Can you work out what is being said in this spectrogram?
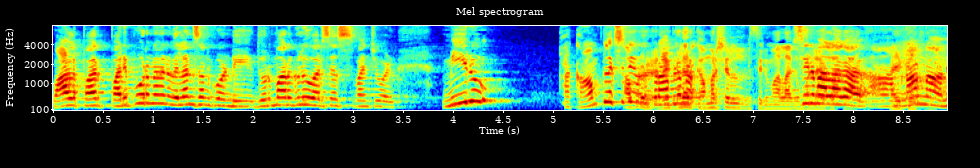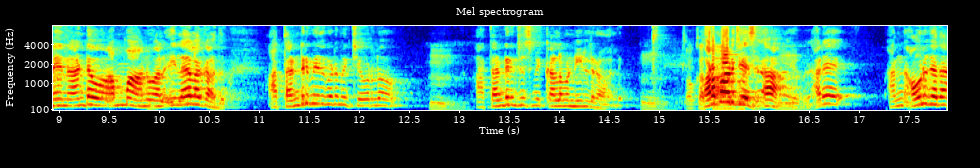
వాళ్ళ పరి- పరిపూర్ణమైన విలన్స్ అనుకోండి దుర్మార్గులు వర్సెస్ మంచివాళ్ళు. మీరు ఆ కాంప్లెక్సిటీ ప్రాబ్లం కమర్షియల్ సినిమా లాగా సినిమా లాగా నాన్న నేను అంటే అమ్మ అను ఇలా కాదు. ఆ తండ్రి మీద కూడా మీకు చివరిలో. ఆ తండ్రిని చూసి మీకు కళ్ళమ నీళ్ళు రావాలి. పొరపాటు చేసి అరే అవును కదా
